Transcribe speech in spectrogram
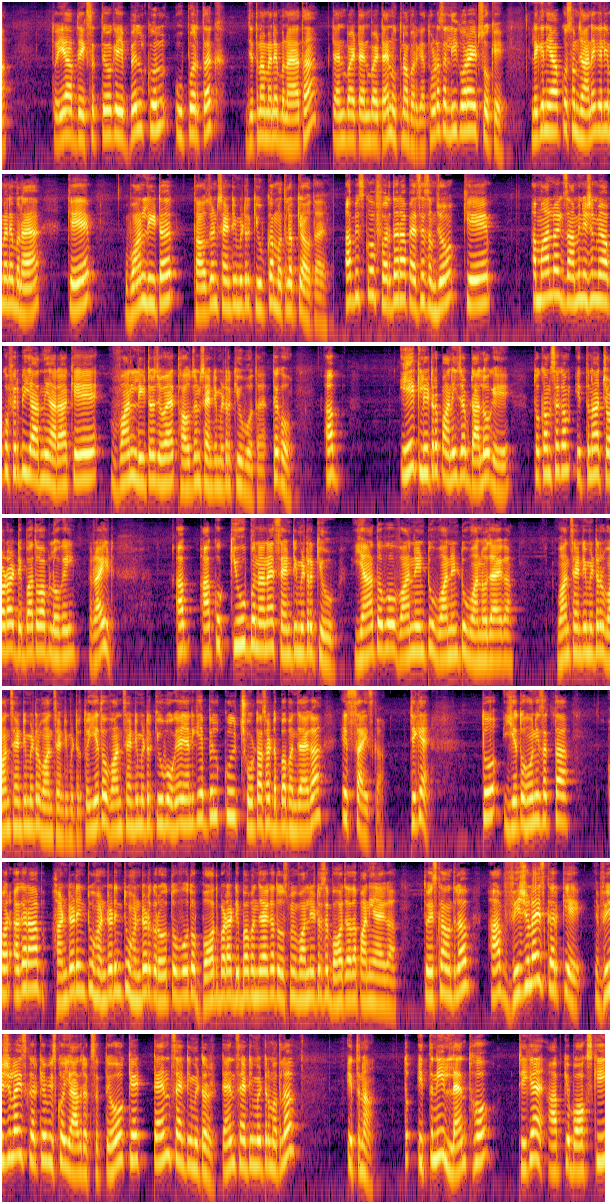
तो ये आप देख सकते हो कि ये बिल्कुल ऊपर तक जितना मैंने बनाया था ten by ten by ten उतना भर गया। थोड़ा सा लीक हो रहा है इट्स ओके लेकिन ये आपको समझाने के लिए मैंने बनाया कि one litre thousand centimetre cube का मतलब क्या होता है? अब इसको फर्दर आप ऐसे समझो कि, अब मान लो एग्जामिनेशन में आपको फिर भी याद नहीं आ रहा कि वन लीटर जो है थाउज़ेंड सेंटीमीटर क्यूब होता है। देखो, अब एक लीटर पानी जब डालोगे तो कम से कम इतना चौड़ा डिब्बा तो आप लोगे ही राइट अब आपको क्यूब बनाना है सेंटीमीटर क्यूब यहाँ तो वो one into one into one हो जाएगा। One centimetre one centimetre one centimetre. तो ये तो वन सेंटीमीटर क्यूब हो गया, यानी कि ये बिल्कुल छोटा सा डब्बा बन जाएगा इस साइज़ का, ठीक है? तो ये तो हो नहीं सकता। और अगर आप hundred into hundred into hundred करो तो वो तो बहुत बड़ा डिब्बा बन जाएगा तो उसमें वन लीटर से बहुत ज़्यादा पानी आएगा। तो इसका मतलब आप विजुलाइज करके विजुलाइज करके भी इसको याद रख सकते हो कि टेन सेंटीमीटर टेन सेंटीमीटर मतलब इतना। तो इतनी लेंथ हो, ठीक है, आपके बॉक्स की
